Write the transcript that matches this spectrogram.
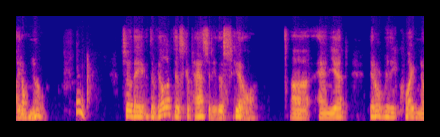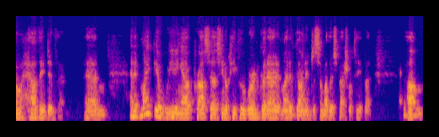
I don't know. Mm. So they developed this capacity, this skill, uh, and yet they don't really quite know how they did that. And and it might be a weeding out process. You know, people who weren't good at it might have gone into some other specialty, but mm-hmm. um,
